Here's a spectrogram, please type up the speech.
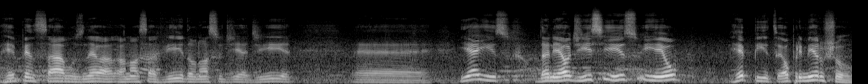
repensarmos né, a, a nossa vida, o nosso dia a dia. É, e é isso. O Daniel disse isso e eu repito, é o primeiro show.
